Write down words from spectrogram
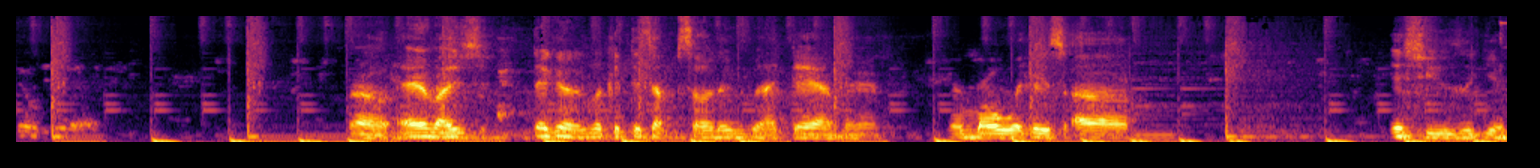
Feel good. Bro, everybody's they're gonna look at this episode and be like, damn man, Ramon with his uh issues again.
